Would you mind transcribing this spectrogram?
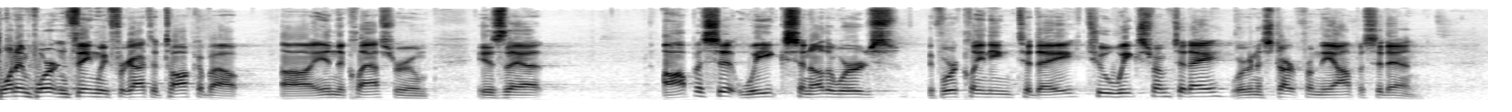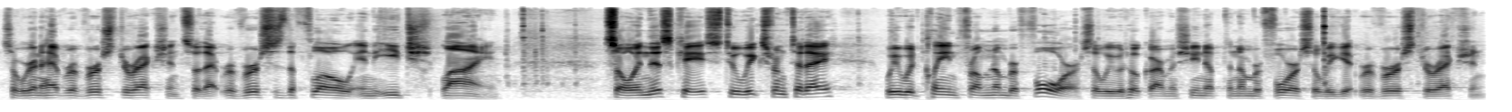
One important thing we forgot to talk about uh, in the classroom is that opposite weeks, in other words, if we're cleaning today, two weeks from today, we're going to start from the opposite end. So we're going to have reverse direction, so that reverses the flow in each line. So in this case, two weeks from today, we would clean from number four. So we would hook our machine up to number four so we get reverse direction.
